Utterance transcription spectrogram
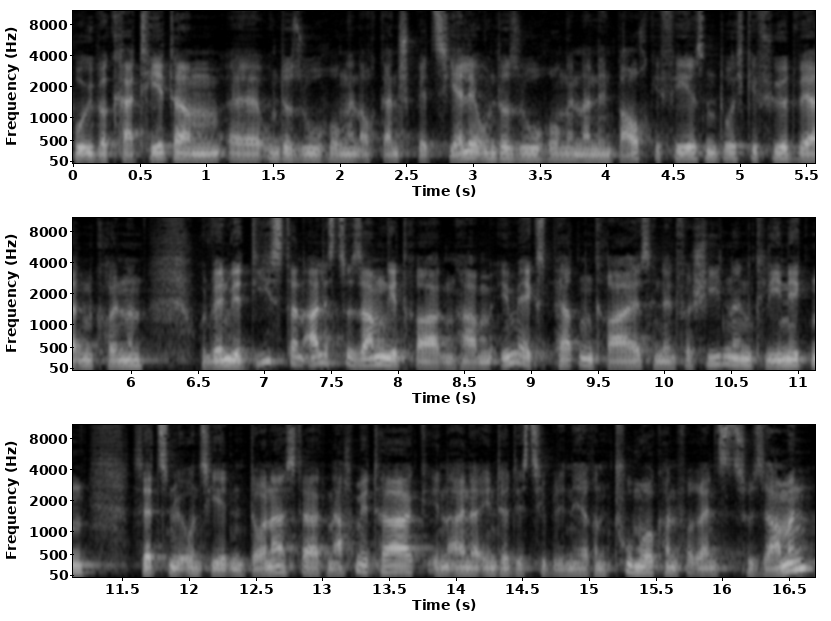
wo über Katheteruntersuchungen äh, auch ganz spezielle Untersuchungen an den Bauchgefäßen durchgeführt werden können können. Und wenn wir dies dann alles zusammengetragen haben im Expertenkreis, in den verschiedenen Kliniken, setzen wir uns jeden Donnerstagnachmittag in einer interdisziplinären Tumorkonferenz zusammen.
